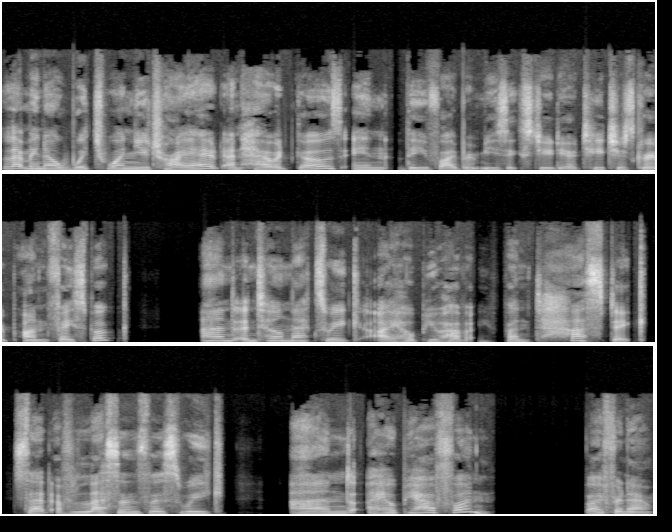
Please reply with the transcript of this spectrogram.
Let me know which one you try out and how it goes in the Vibrant Music Studio Teachers Group on Facebook. And until next week, I hope you have a fantastic set of lessons this week and I hope you have fun. Bye for now.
